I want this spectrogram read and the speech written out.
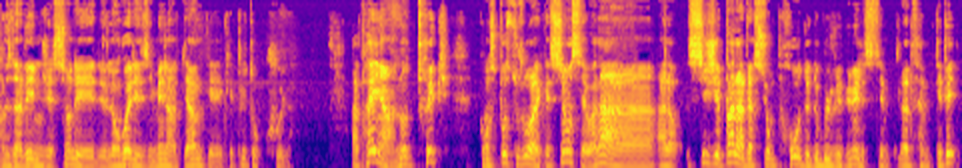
vous avez une gestion de l'envoi des emails internes qui est plutôt cool. Après, il y a un autre truc qu'on se pose toujours la question, c'est voilà, euh, alors si j'ai pas la version pro de WPM, la FMTP,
